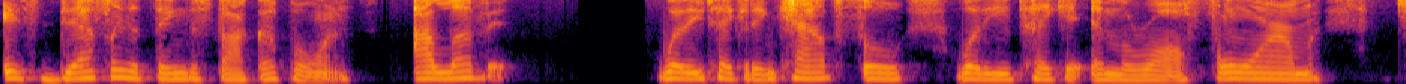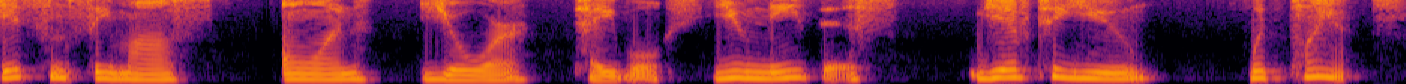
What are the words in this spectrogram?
it's definitely the thing to stock up on. I love it. Whether you take it in capsule, whether you take it in the raw form, get some sea moss on your table. You need this. Give to you with plants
